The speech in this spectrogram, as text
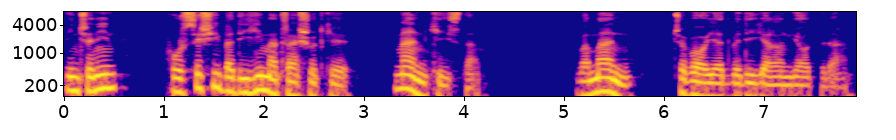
این چنین پرسشی بدیهی مطرح شد که من کیستم و من چه باید به دیگران یاد بدهم.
